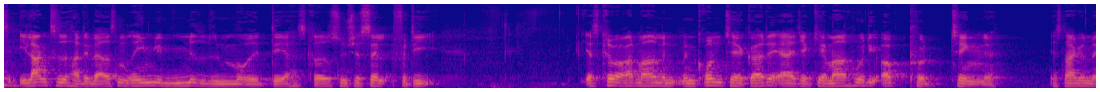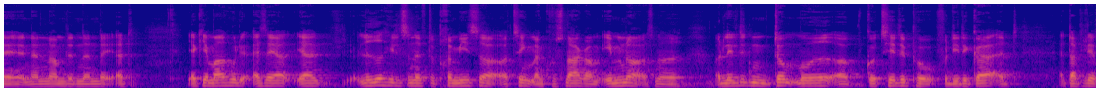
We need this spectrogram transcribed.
i lang tid har det været sådan rimelig middelmådigt, det jeg har skrevet, synes jeg selv, fordi jeg skriver ret meget, men, men grunden til at jeg gør det, er, at jeg giver meget hurtigt op på tingene. Jeg snakkede med en anden om det den anden dag, at jeg giver meget hurtigt, altså jeg, jeg leder hele tiden efter præmisser og ting, man kunne snakke om, emner og sådan noget. Og det er lidt en dum måde at gå til det på, fordi det gør, at, at der bliver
